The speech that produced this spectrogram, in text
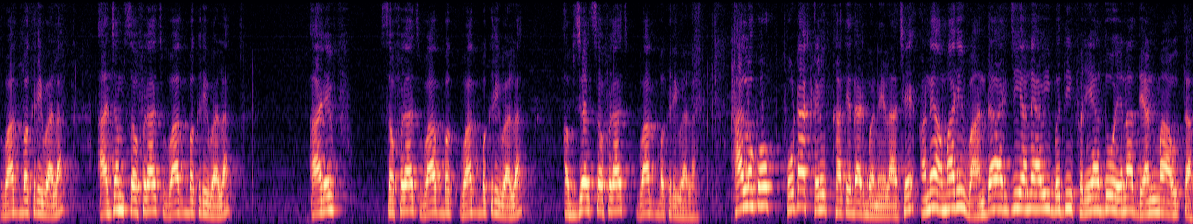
વાઘ બકરીવાલા, આઝમ સફરાજ વાઘ બકરીવાલા, આરિફ સફરાજ વાઘ વાઘ બકરીવાલા અફઝલ સફરાજ વાઘ બકરીવાલા. આ લોકો ખોટા ખેડૂત ખાતેદાર બનેલા છે અને અમારી વાંધા અરજી અને આવી બધી ફરિયાદો એના ધ્યાનમાં આવતા.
